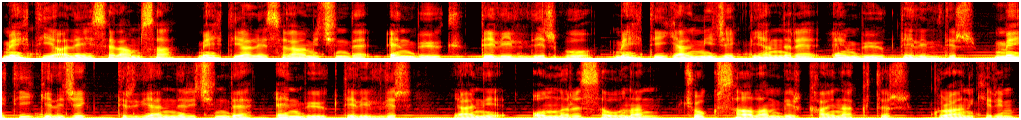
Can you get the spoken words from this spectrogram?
Mehdi Aleyhisselamsa Mehdi Aleyhisselam için de en büyük delildir bu. Mehdi gelmeyecek diyenlere en büyük delildir. Mehdi gelecektir diyenler için de en büyük delildir. Yani onları savunan çok sağlam bir kaynaktır Kur'an-ı Kerim.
